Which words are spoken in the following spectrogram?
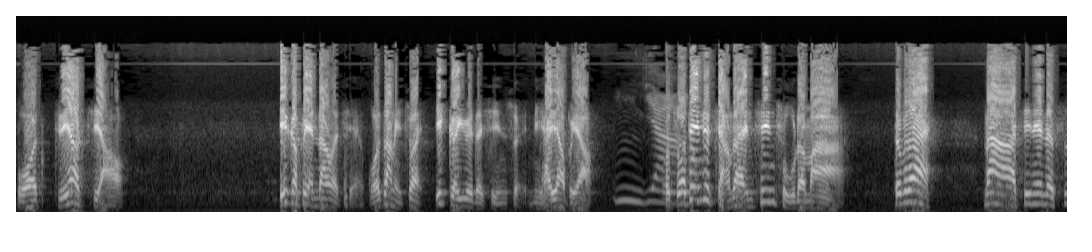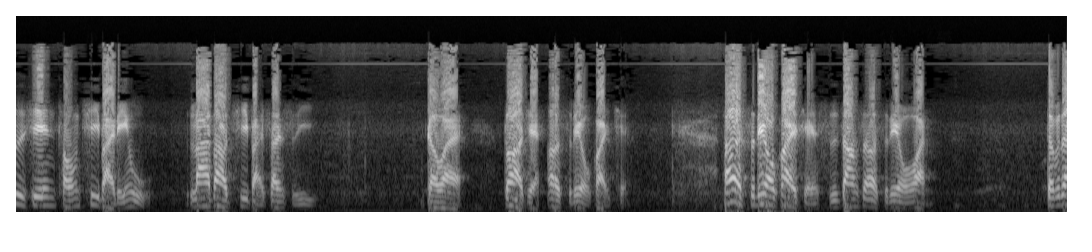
我只要缴一个便当的钱，我让你赚一个月的薪水，你还要不要？嗯，要。我昨天就讲得很清楚了嘛，对不对？那今天的四星从七百零五拉到七百三十一，各位多少钱？二十六块钱。二十六块钱，十张是二十六万，对不对？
